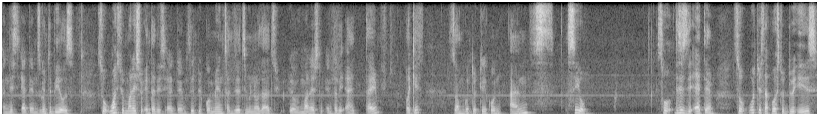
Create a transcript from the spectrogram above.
and this item is going to be yours. So once you manage to enter this item simply comment and let me know that you have managed to enter the item okay? So I'm going to click on unseal so this is the item. So what you're supposed to do is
